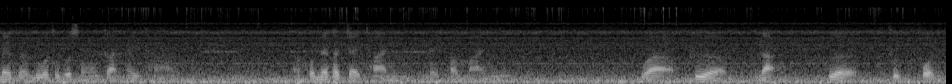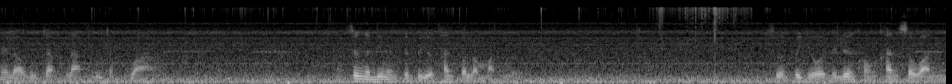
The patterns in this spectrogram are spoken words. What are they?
ไม่บรรลุวัตถุประสงค์ของการให้ทานคนไม่เข้าใจทานในความหมายนี้ ว่าเพื่อละเพื่อฝึกฝนให้เรารู้จักละรู้จักวางซึ่งอันนี้มันเป็นประโยชน์ขั้นปรมัตเลยส่วนประโยชน์ในเรื่องของขั้นสวรรค์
